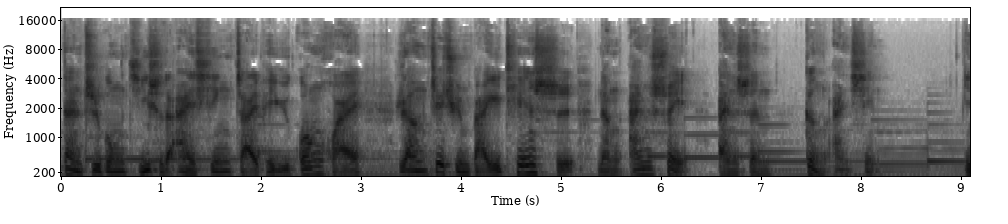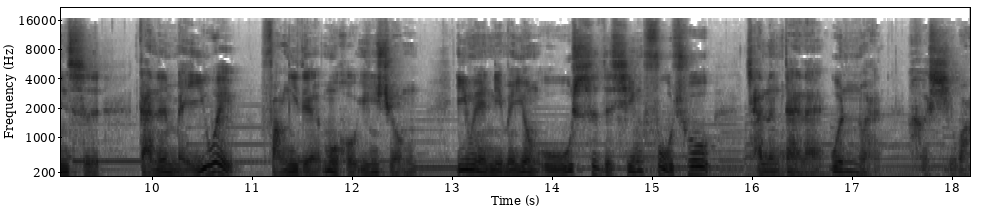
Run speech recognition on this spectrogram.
但职工及时的爱心、栽培与关怀，让这群白衣天使能安睡。安身更安心，因此感恩每一位防疫的幕后英雄，因为你们用无私的心付出，才能带来温暖和希望。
